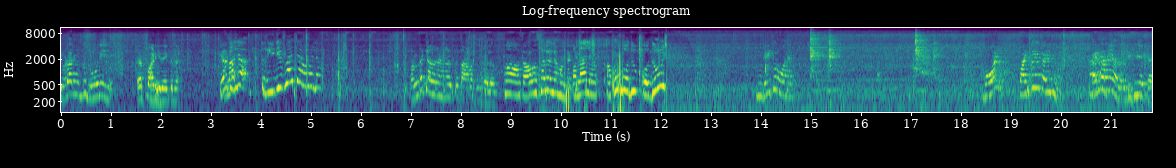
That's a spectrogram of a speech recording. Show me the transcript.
ഇവിടെ നിങ്ങൾക്ക് ജോലി ഏർപ്പാട് ചെയ്തേക്കുന്നത് ത്രീ ജി ഫ്ലാറ്റ് ആണല്ലോ മണ്ടയ്ക്കാണ് ഞങ്ങൾക്ക് താമസിച്ചല്ലോ ആ താമസസ്ഥലം എല്ലാം മണ്ടയ്ക്ക്. കൊള്ളാലോ അപ്പം കൊതു പോവാനെ മോൻ പഠിത്തമൊക്കെ കഴിഞ്ഞു? കഴിഞ്ഞറിയാലോ ഡിഗ്രി ഒക്കെ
